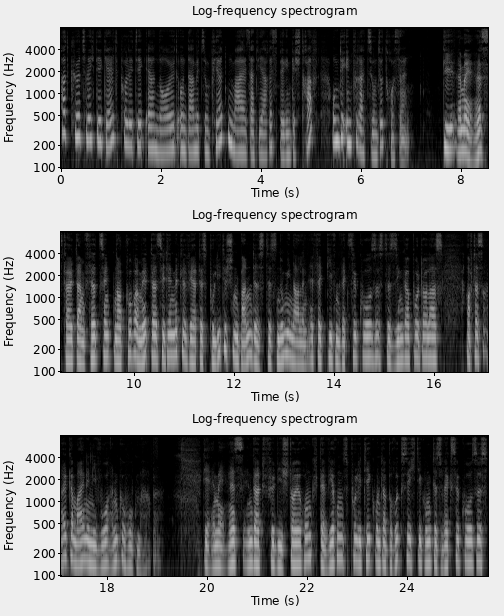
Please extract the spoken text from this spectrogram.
hat kürzlich die Geldpolitik erneut und damit zum vierten Mal seit Jahresbeginn gestrafft, um die Inflation zu drosseln. Die MAS teilte am 14. Oktober mit, dass sie den Mittelwert des politischen Bandes des nominalen effektiven Wechselkurses des Singapur-Dollars auf das allgemeine Niveau angehoben habe. Die MAS ändert für die Steuerung der Währungspolitik unter Berücksichtigung des Wechselkurses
